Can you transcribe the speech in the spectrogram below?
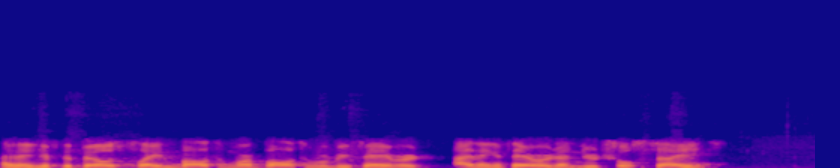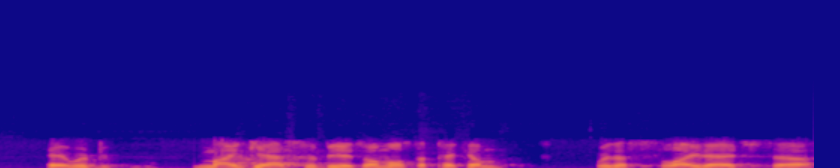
I think if the Bills played in Baltimore, Baltimore would be favored. I think if they were at a neutral site, it would. My guess would be it's almost a pick 'em with a slight edge to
